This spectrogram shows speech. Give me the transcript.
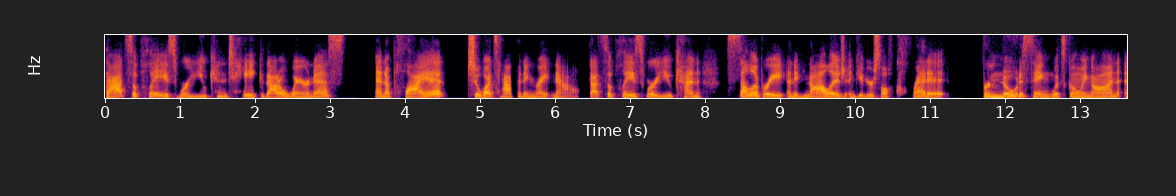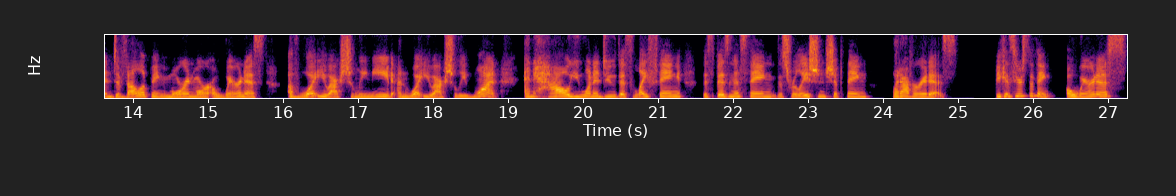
that's a place where you can take that awareness and apply it to what's happening right now. That's a place where you can celebrate and acknowledge and give yourself credit for noticing what's going on and developing more and more awareness of what you actually need and what you actually want and how you want to do this life thing, this business thing, this relationship thing, whatever it is. Because here's the thing awareness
